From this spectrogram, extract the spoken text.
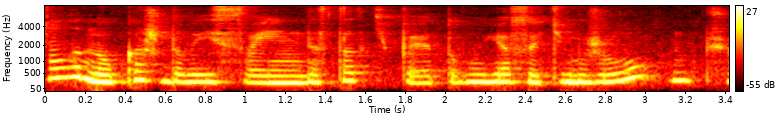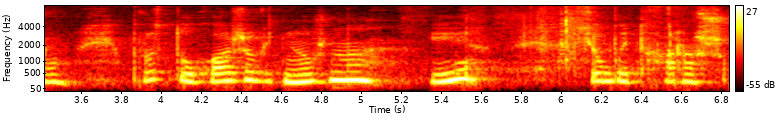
Ну ладно, у каждого есть свои недостатки, поэтому я с этим живу. Ну что, просто ухаживать нужно, и все будет хорошо.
